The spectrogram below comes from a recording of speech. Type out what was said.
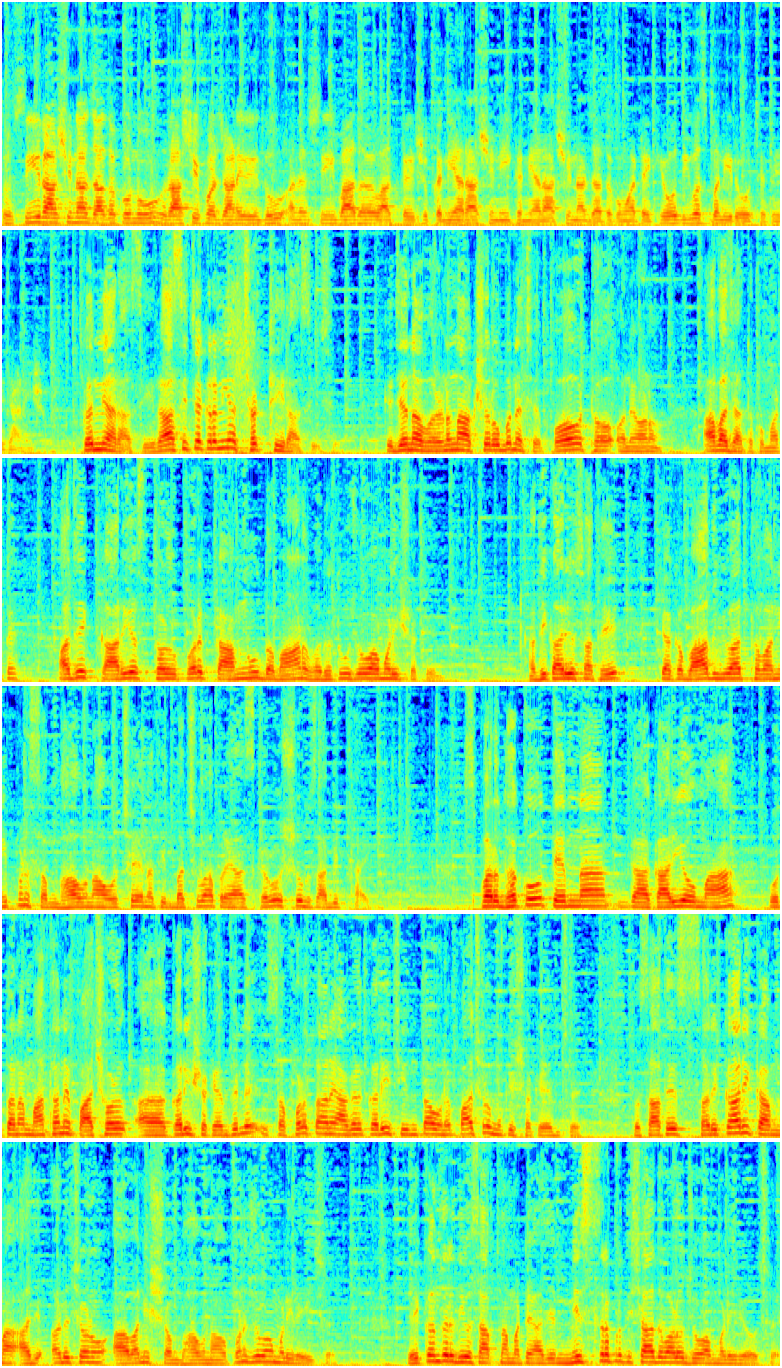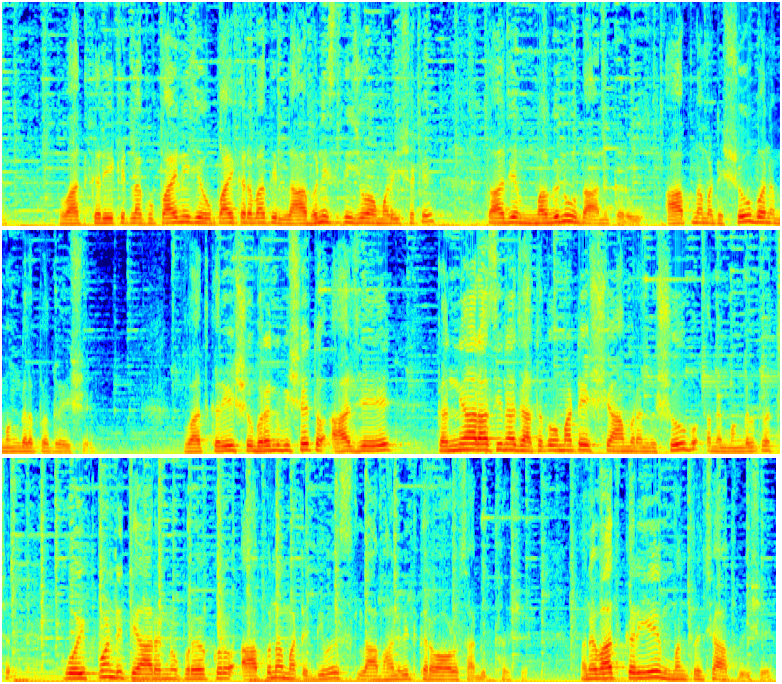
તો સિંહ રાશિના જાતકોનું રાશિફળ જાણી લીધું અને સિંહ બાદ હવે વાત કરીશું કન્યા રાશિની. કન્યા રાશિના જાતકો માટે કેવો દિવસ બની રહ્યો છે તે જાણીશું. કન્યા રાશિ. રાશિ ચક્રની આ છઠ્ઠી રાશિ છે કે જેના વર્ણના અક્ષરો બને છે પ ઠ અને અણ. આવા જાતકો માટે આજે કાર્યસ્થળ ઉપર કામનું દબાણ વધતું જોવા મળી શકે. અધિકારીઓ સાથે ક્યાંક વાદ વિવાદ થવાની પણ સંભાવનાઓ છે. એનાથી બચવા પ્રયાસ કરવો શુભ સાબિત થાય. સ્પર્ધકો તેમના કાર્યોમાં પોતાના માથાને પાછળ કરી શકે એમ છે. એટલે સફળતાને આગળ કરી ચિંતાઓને પાછળ મૂકી શકે એમ છે. તો સાથે સરકારી કામમાં આજે અડચણો આવવાની સંભાવનાઓ પણ જોવા મળી રહી છે. એકંદર દિવસ આપના માટે આજે મિશ્ર પ્રતિસાદવાળો જોવા મળી રહ્યો છે. વાત કરીએ કેટલાક ઉપાયની જે ઉપાય કરવાથી લાભની સ્થિતિ જોવા મળી શકે. તો આજે મગનું દાન કરવું આપના માટે શુભ અને મંગલપ્રદ રહેશે. વાત કરીએ શુભ રંગ વિશે, તો આજે કન્યા રાશિના જાતકો માટે શ્યામ રંગ શુભ અને મંગલપ્રદ છે. કોઈ પણ રીતે આ રંગનો પ્રયોગ કરો, આપના માટે દિવસ લાભાન્વિત કરવાવાળો સાબિત થશે. અને વાત કરીએ મંત્ર જાપ વિશે.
